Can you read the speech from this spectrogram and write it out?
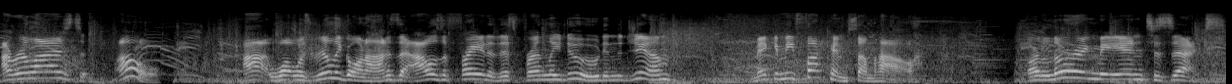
I realized, oh, uh, what was really going on is that I was afraid of this friendly dude in the gym making me fuck him somehow. Or luring me into sex.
